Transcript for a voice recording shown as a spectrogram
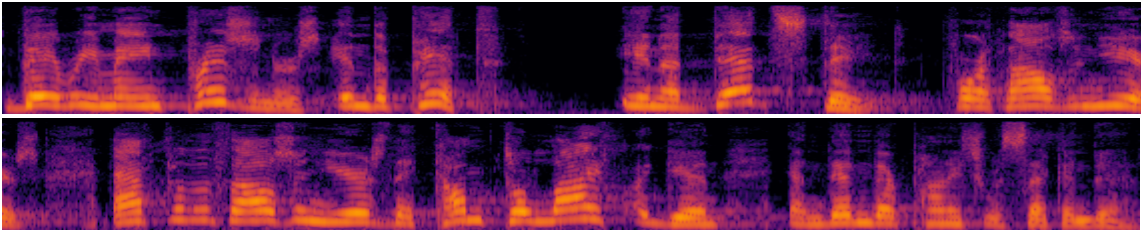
They remain prisoners in the pit, in a dead state for a thousand years. After the thousand years, they come to life again, and then they're punished with second death.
